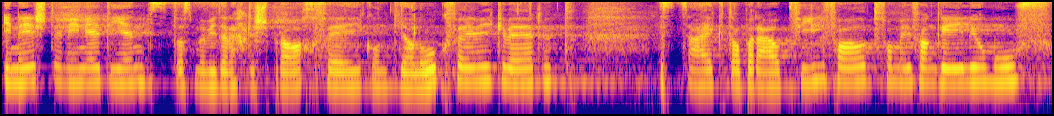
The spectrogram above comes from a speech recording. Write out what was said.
In erster Linie dient es, dass wir wieder ein bisschen sprachfähig und dialogfähig werden es zeigt aber auch die Vielfalt vom Evangelium auf.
